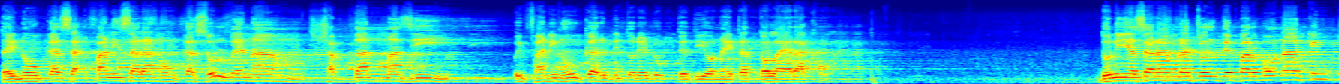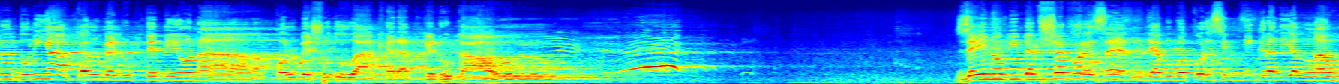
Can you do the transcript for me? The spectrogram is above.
তাই নৌকা পানি ছাড়া নৌকা চলবে না। সাবধান মাঝি, ওই পানি নৌকার ভিতরে ঢুকতে দিও না, এটা তলায় রাখো। দুনিয়া ছাড়া আমরা চলতে পারব না, কিন্তু দুনিয়া কলবে ঢুকতে দিও না, কলবে শুধু আখেরাতকে ঢুকাও। যেই নবী ব্যবসা করেছেন আবু বকর সিদ্দিক রাদিয়াল্লাহু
